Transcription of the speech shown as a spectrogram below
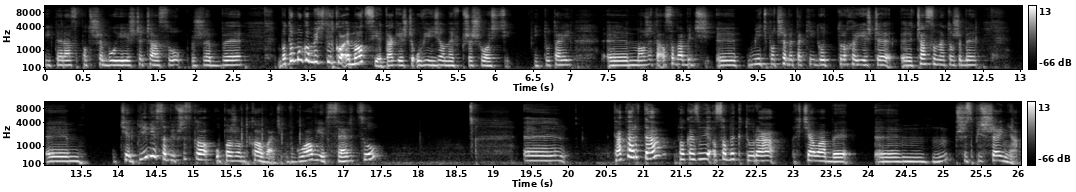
i teraz potrzebuje jeszcze czasu, żeby. Bo to mogą być tylko emocje, tak? Jeszcze uwięzione w przeszłości. I tutaj y, może ta osoba być, y, mieć potrzebę takiego trochę jeszcze czasu na to, żeby cierpliwie sobie wszystko uporządkować w głowie, w sercu. Y, ta karta pokazuje osobę, która chciałaby przyspieszenia,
